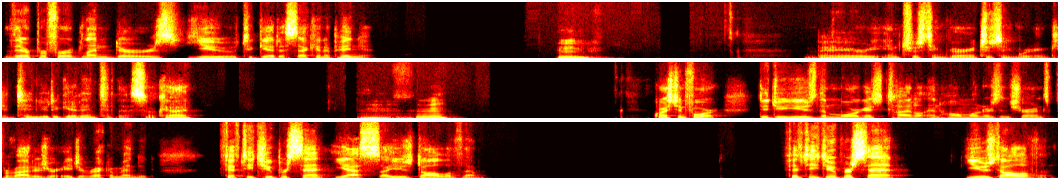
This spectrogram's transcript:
their preferred lenders, you, to get a second opinion. Hmm. Very interesting. Very interesting. We're going to continue to get into this. Okay. Hmm. Question four Did you use the mortgage, title, and homeowners insurance providers your agent recommended? 52%. Yes, I used all of them. 52% used all of them.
